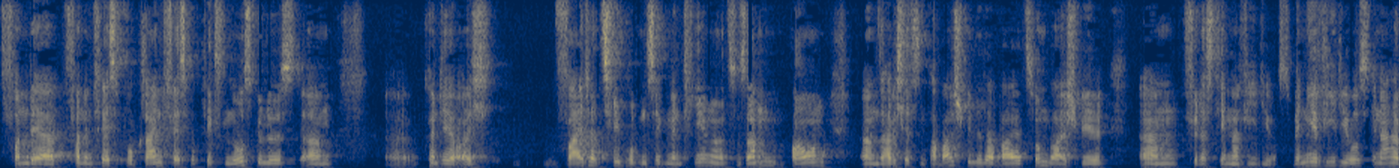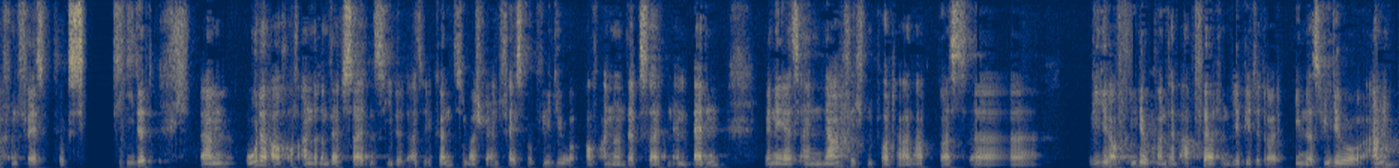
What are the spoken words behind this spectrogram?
von der von dem Facebook rein Facebook Pixel losgelöst ähm, äh, könnt ihr euch weiter Zielgruppen segmentieren oder zusammenbauen. Ähm, da habe ich jetzt ein paar Beispiele dabei, zum Beispiel ähm, für das Thema Videos. Wenn ihr Videos innerhalb von Facebook seedet ähm, oder auch auf anderen Webseiten seedet. Also ihr könnt zum Beispiel ein Facebook-Video auf anderen Webseiten embedden. Wenn ihr jetzt ein Nachrichtenportal habt, was äh, Video auf Video-Content abfährt und ihr bietet ihm das Video an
